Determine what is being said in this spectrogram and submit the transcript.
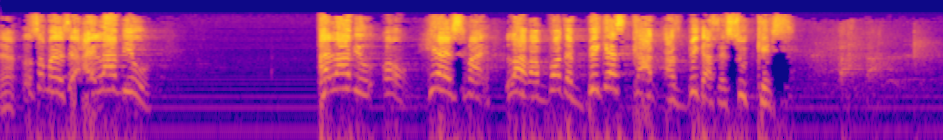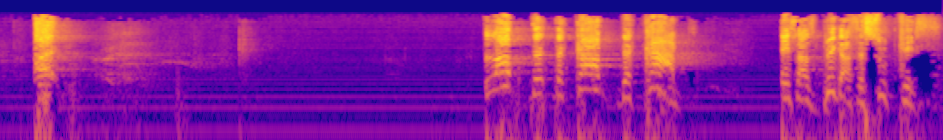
Yeah. So somebody say, I love you. I love you. Oh, here is my love. I bought the biggest card as big as a suitcase. I, the, the card, the card is as big as a suitcase.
